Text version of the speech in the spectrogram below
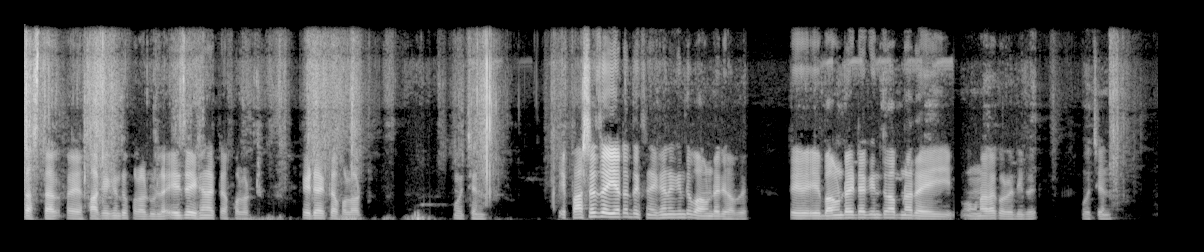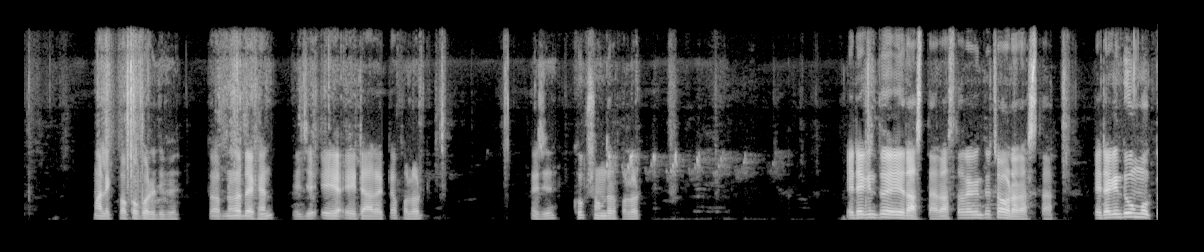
রাস্তার ফাঁকে কিন্তু প্লটগুলো এই যে, এখানে একটা প্লট এটা একটা প্লট বুঝছেন? এই পাশে যে ইয়েটা দেখছেন, এখানে কিন্তু বাউন্ডারি হবে। এই- বাউন্ডারিটা কিন্তু আপনার এই ওনারা করে দিবে, বুঝছেন? মালিক পক্ষ করে দিবে। তো আপনারা দেখেন, এই যে এটা আর একটা প্লট এই যে, খুব সুন্দর প্লট এটা কিন্তু এই রাস্তা, রাস্তাটা কিন্তু চওড়া রাস্তা। এটা কিন্তু উন্মুক্ত,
